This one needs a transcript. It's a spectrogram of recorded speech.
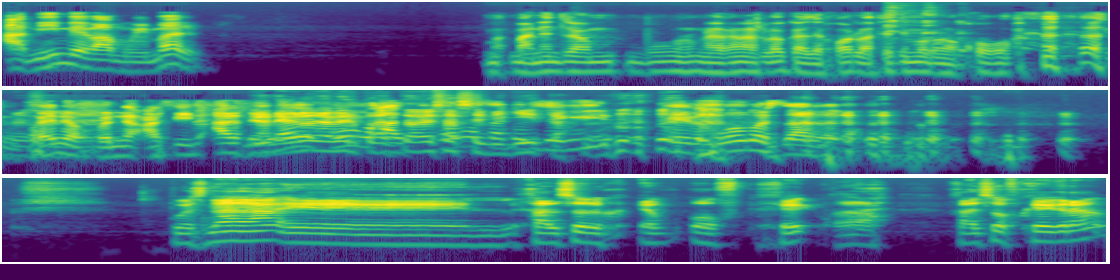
a mí me va muy mal. Me han entrado unas ganas locas de jugarlo hace tiempo con el juego. bueno, pues al, fin, al final. de haber plantado esa semillita. Que el juego salga. Pues nada, el House of, of, ah, of Hegra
